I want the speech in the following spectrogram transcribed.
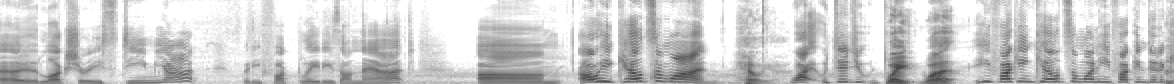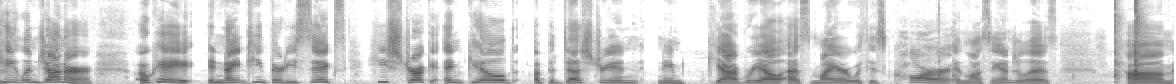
a luxury steam yacht, but he fucked ladies on that. Um, oh, he killed someone. Hell yeah. Why did you? Wait, what? He fucking killed someone. He fucking did a Caitlyn Jenner. Okay, in 1936, he struck and killed a pedestrian named Gabrielle S. Meyer with his car in Los Angeles. Um,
